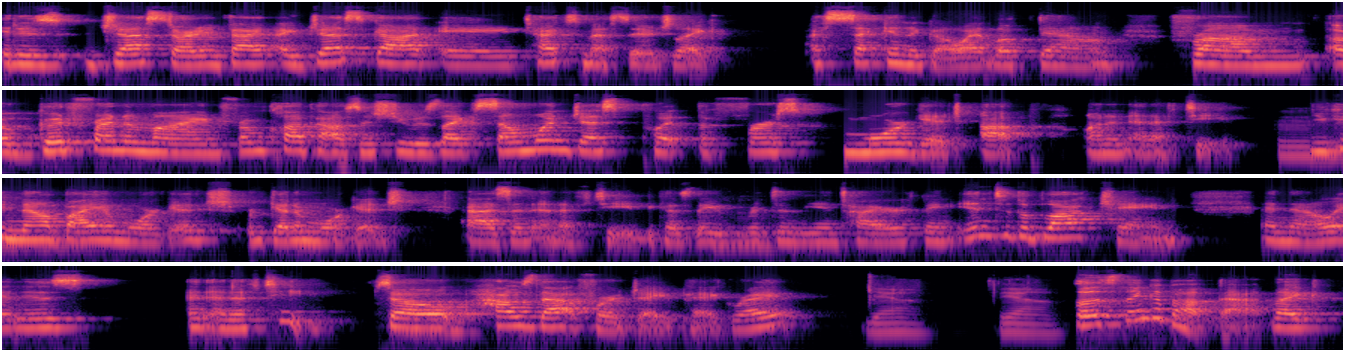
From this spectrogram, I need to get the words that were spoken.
it is just starting. In fact, I just got a text message like a second ago. I looked down from a good friend of mine from Clubhouse, and she was like, Someone just put the first mortgage up on an NFT. Mm-hmm. You can now mm-hmm. buy a mortgage or get a mortgage as an NFT because they've mm-hmm. written the entire thing into the blockchain. And now it is an NFT. So, mm-hmm. how's that for a JPEG, right? Yeah. Yeah. So let's think about that. Like,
